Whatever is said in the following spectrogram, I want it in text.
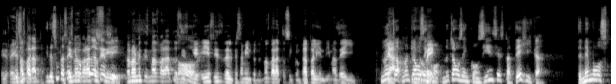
Es, más barato. Y resulta ser es más barato hacer, sí. Normalmente es más barato si es que, y ese es el pensamiento, no es más barato si contrato a alguien de más de y no, entramos en, no entramos en conciencia estratégica. Tenemos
